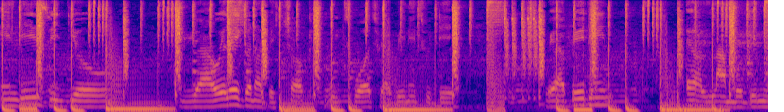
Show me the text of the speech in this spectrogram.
in this video, you are really gonna be shocked with what we are building today. We are building a Lamborghini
